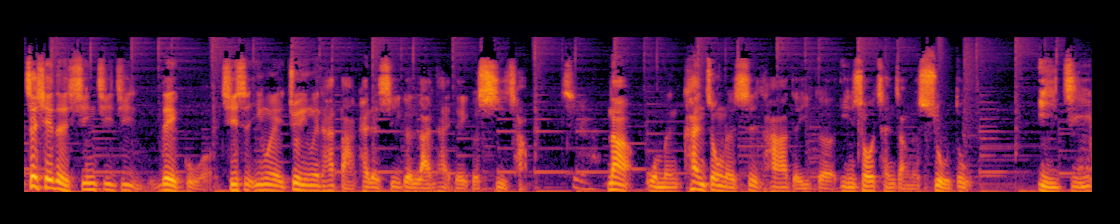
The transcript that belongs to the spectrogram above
这些的新经济类股哦，其实因为就因为它打开的是一个蓝海的一个市场，是。那我们看中的是它的一个营收成长的速度，以及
